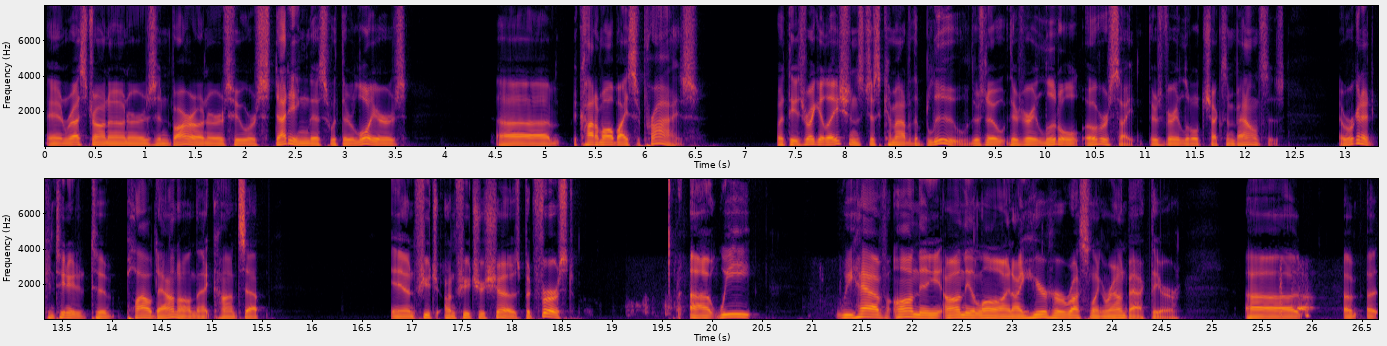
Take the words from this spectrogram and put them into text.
And restaurant owners and bar owners who were studying this with their lawyers uh, caught them all by surprise. But these regulations just come out of the blue. There's no, there's very little oversight. There's very little checks and balances, and we're going to continue to plow down on that concept in future on future shows. But first, uh, we we have on the on the line. I hear her rustling around back there. Uh, a, a,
